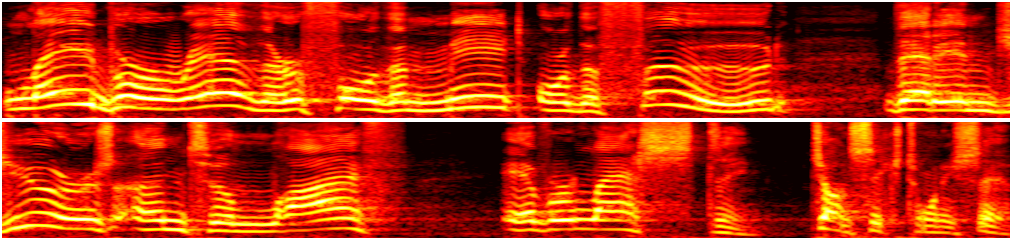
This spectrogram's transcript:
Labor rather for the meat or the food that endures unto life everlasting. John 6 27.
